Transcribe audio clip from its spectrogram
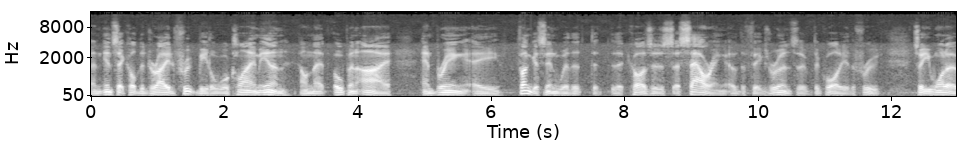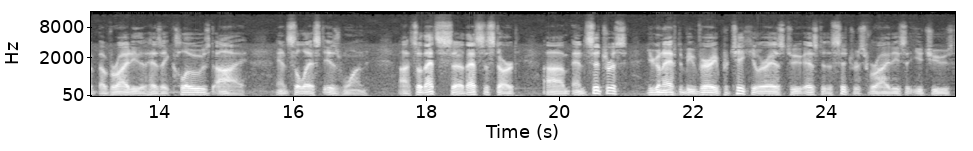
an insect called the dried fruit beetle will climb in on that open eye and bring a fungus in with it that, that causes a souring of the figs, ruins the, the quality of the fruit. So you want a, a variety that has a closed eye, and Celeste is one. Uh, so that's uh, that's the start. Um, and citrus, you're going to have to be very particular as to as to the citrus varieties that you choose.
